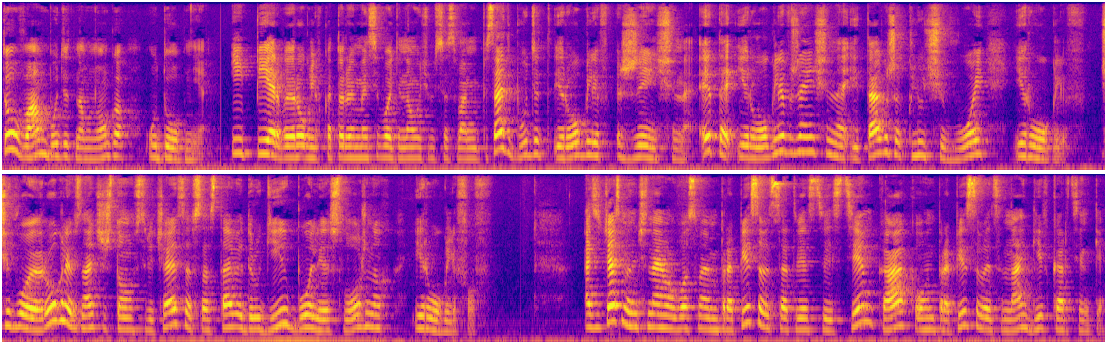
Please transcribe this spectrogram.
то вам будет намного удобнее. И первый иероглиф, который мы сегодня научимся с вами писать, будет иероглиф «женщина». Это иероглиф «женщина» и также ключевой иероглиф. Ключевой иероглиф значит, что он встречается в составе других, более сложных иероглифов. А сейчас мы начинаем его с вами прописывать в соответствии с тем, как он прописывается на GIF-картинке.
